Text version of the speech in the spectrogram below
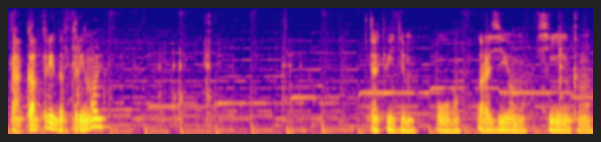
Так, картридер 3.0. Как видим по разъему синенькому.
